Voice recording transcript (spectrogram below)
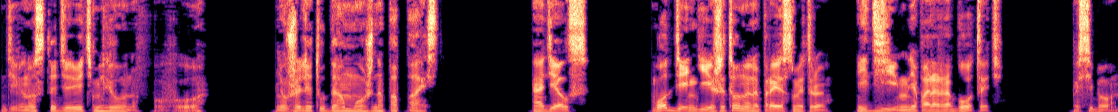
99 миллионов. Ого. Неужели туда можно попасть? Оделся. Вот деньги и жетоны на проезд метро. Иди, мне пора работать. Спасибо вам.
